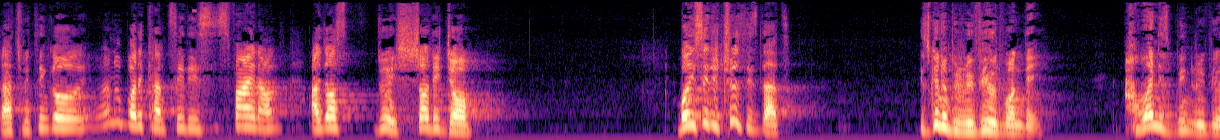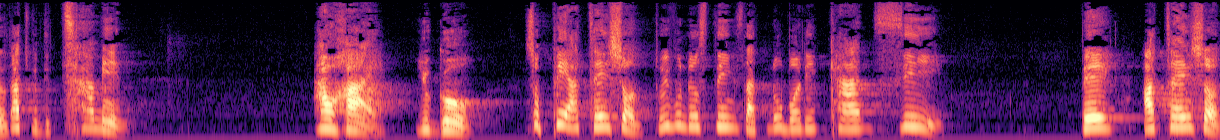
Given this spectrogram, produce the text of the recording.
that we think, oh, nobody can see this. It's fine. I'll, I'll just do a shoddy job. But you see, the truth is that it's going to be revealed one day. And when it's being revealed, that will determine how high you go. So pay attention to even those things that nobody can see. Pay attention.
